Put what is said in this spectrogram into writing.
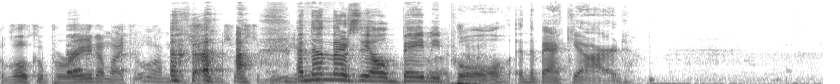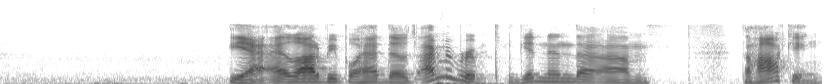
a local parade, I'm like, oh, I'm not sure I'm supposed to be here. And then there's the old baby But, uh, pool in the backyard. Yeah, a lot of people had those. I remember getting into um, the Hocking.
